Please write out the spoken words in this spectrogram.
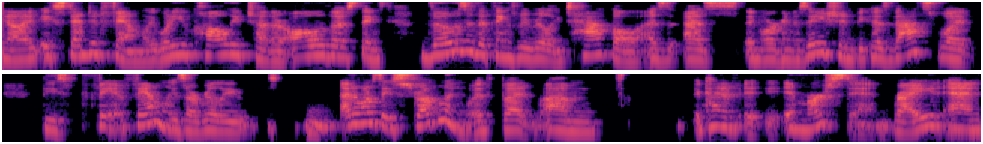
know extended family what do you call each other all of those things those are the things we really tackle as as an organization because that's what these fa- families are really i don't want to say struggling with but um kind of immersed in right? And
